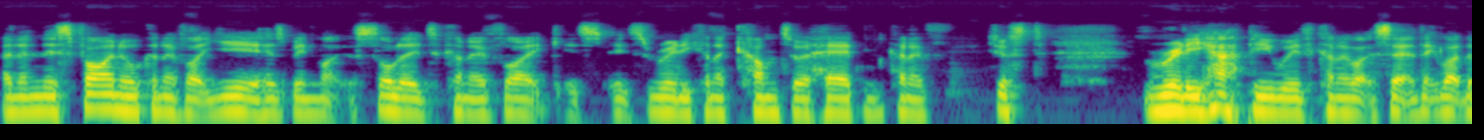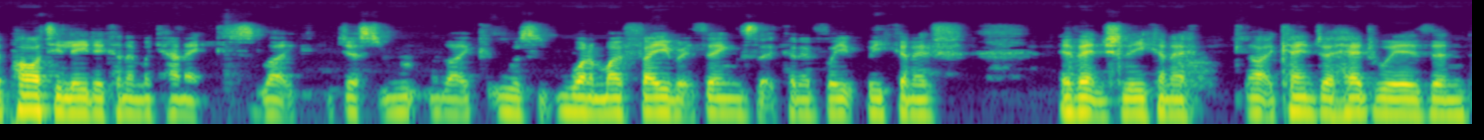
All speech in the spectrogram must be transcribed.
and then this final kind of like year has been like a solid, kind of like it's it's really kind of come to a head and kind of just really happy with kind of like certain things like the party leader kind of mechanics, like just like was one of my favorite things that kind of we, we kind of eventually kind of like came to a head with, and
